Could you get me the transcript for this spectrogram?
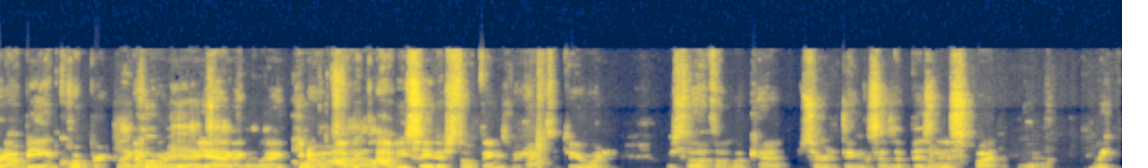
Without being corporate. Like corporate, we're- yeah, exactly, Like, like like, you know, style. obviously there's still things we have to do, and we still have to look at certain things as a business. But Yeah. we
